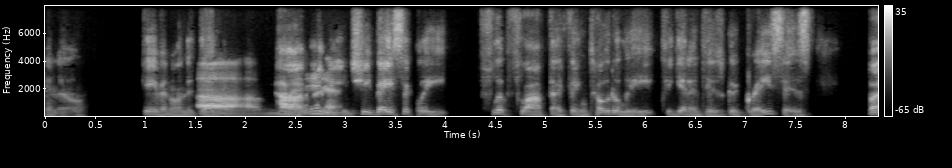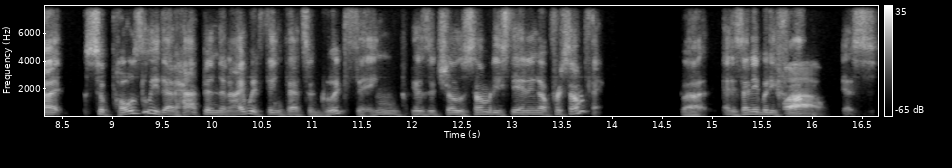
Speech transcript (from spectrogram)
you know, gave in on the dead. Ah, Um, I mean, she basically flip flopped, I think, totally to get into his good graces. But supposedly that happened, and I would think that's a good thing because it shows somebody standing up for something. But has anybody followed wow. this?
